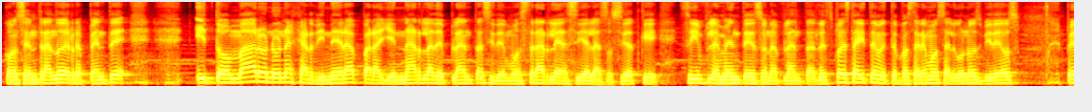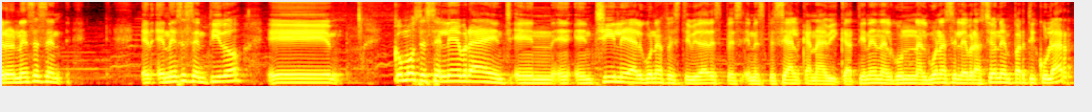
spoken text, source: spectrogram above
concentrando de repente y tomaron una jardinera para llenarla de plantas y demostrarle así a la sociedad que es una planta. Después de ahí te, pasaremos algunos videos. Pero en ese, en, ese sentido, eh, ¿cómo se celebra en, Chile alguna festividad en especial canábica? ¿Tienen algún, alguna celebración en particular?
